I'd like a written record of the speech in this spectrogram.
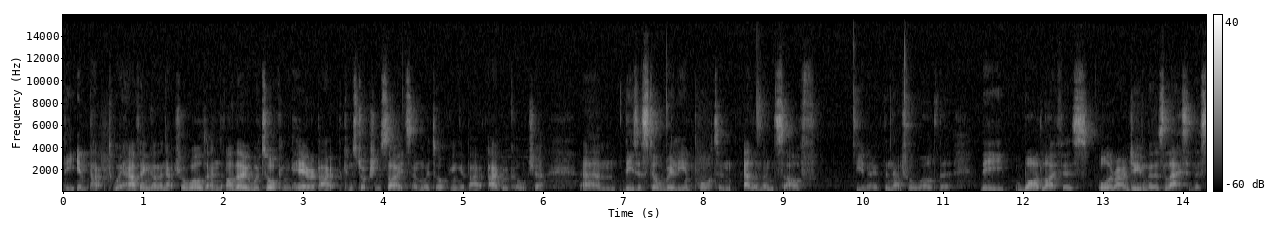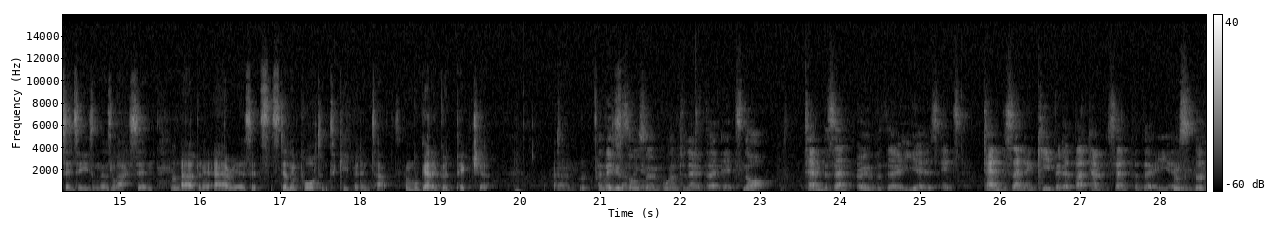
the impact we're having on the natural world. And although we're talking here about construction sites and we're talking about agriculture, um, these are still really important elements of you know the natural world. The the wildlife is all around you, even though there's less in the cities and there's less in Mm. urban areas. It's still important to keep it intact, and we'll get a good picture. Um, Mm. I think it's understanding also important to note that it's not 10% over 30 years, it's 10% and keep it at that 10% for 30 years. Mhm. Mm.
